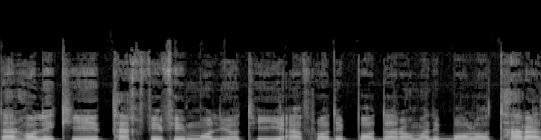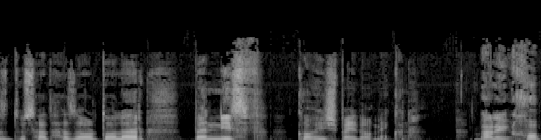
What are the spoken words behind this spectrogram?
در حالی که تخفیف مالیاتی افراد با درآمد بالاتر از 200 هزار دلار به نصف کاهش پیدا می‌کنه بله خب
